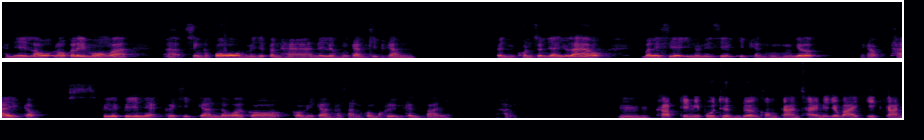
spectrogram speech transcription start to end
อันนี้เราเราก็เลยมองว่าสิงคโปร์ไม่ใช่ปัญหาในเรื่องของการกีดกัน เป็นคนส่วนใหญ่อยู่แล้ว มาเลเซียอินโดนีเซียกีดกันเยอะนะครับไทยกับฟิลิปปินส์เนี่ยเคยกีดกันแต่ว่าก็ก็มีการผสานกลมกลืนกันไปอืมครับทีนี้พูดถึงเรื่องของการใช้นโยบายกีดกัน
